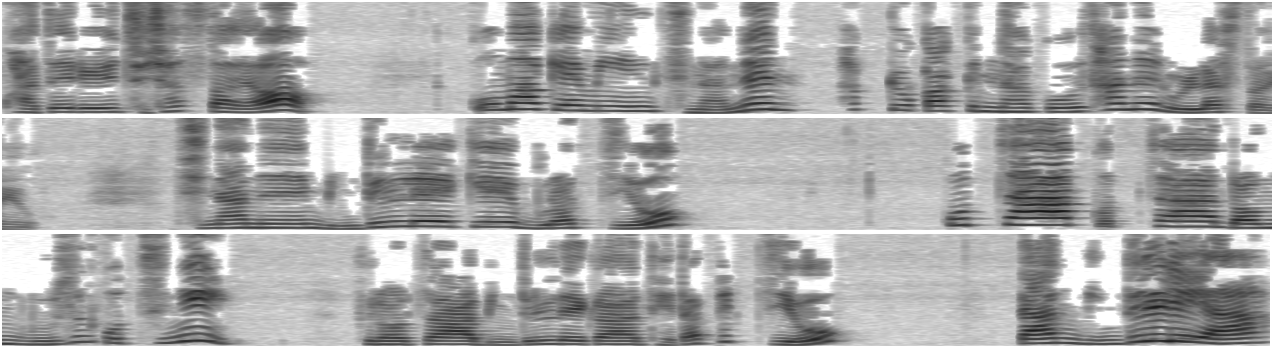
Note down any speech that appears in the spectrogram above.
과제를 주셨어요. 꼬마 개미 진아는 학교가 끝나고 산을 올랐어요. 진아는 민들레에게 물었지요. 꽃아, 꽃아, 넌 무슨 꽃이니? 그러자 민들레가 대답했지요. 난 민들레야.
